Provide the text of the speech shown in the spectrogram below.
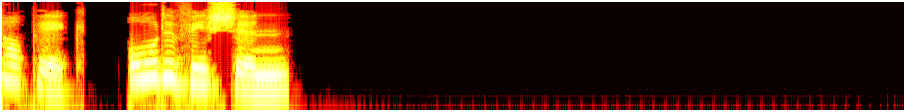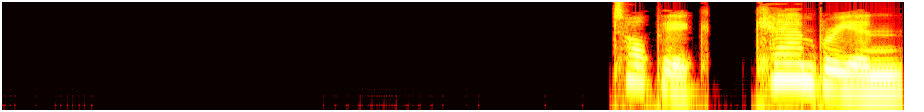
Topic: Ordovician. Topic: Cambrian.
